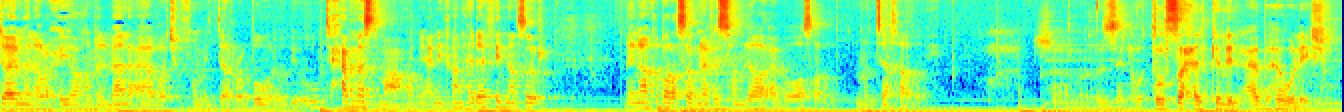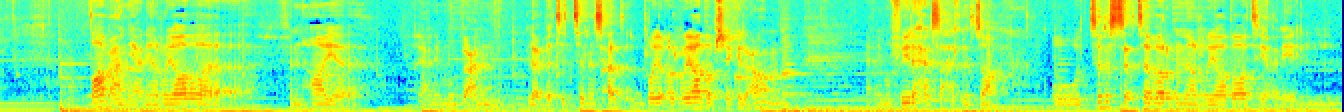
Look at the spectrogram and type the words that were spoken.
دائما أروح وياهم الملعب وأشوفهم يتدربون وذي وتحمست معهم. يعني كان هدفي إني أصير لين أكبر أصير نفسهم لاعب واوصل المنتخب وذي. إن شاء الله. زين وتنصح الكل يلعبها وليش؟ طبعا يعني الرياضة في النهاية يعني مو عن لعبة التنس حتى الرياضة بشكل عام يعني مفيدة حق صحة الإنسان. والتنس تعتبر من الرياضات يعني ال-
